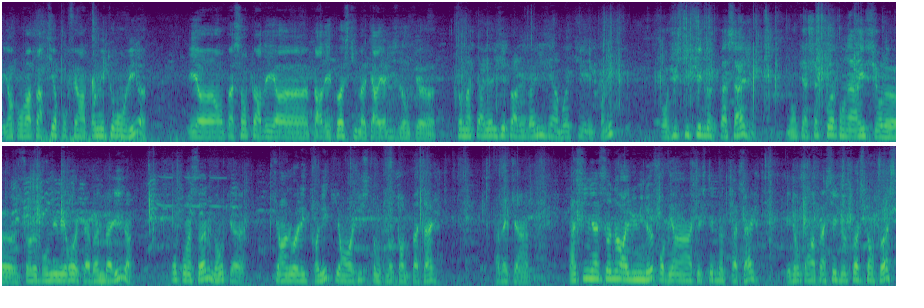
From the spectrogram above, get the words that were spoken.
Et donc, on va partir pour faire un premier tour en ville. Et euh, en passant par des, euh, par des postes qui matérialisent, donc, euh, sont matérialisés par des balises et un boîtier électronique pour justifier notre passage. Donc à chaque fois qu'on arrive sur le, sur le bon numéro avec la bonne balise, on poinçonne donc euh, sur un doigt électronique qui enregistre donc nos temps de passage avec un, signal sonore et lumineux pour bien attester de notre passage. Et donc on va passer de poste en poste,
